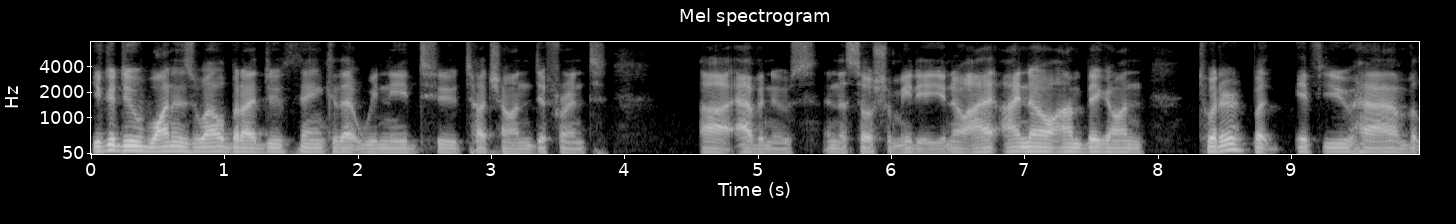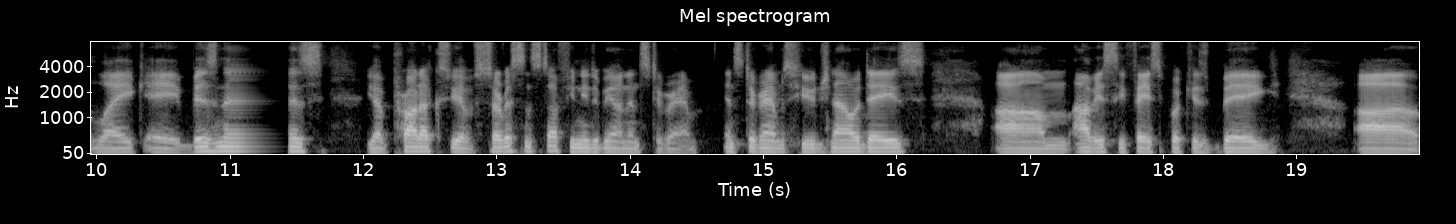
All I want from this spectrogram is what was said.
you could do one as well, but I do think that we need to touch on different uh, avenues in the social media. You know, I I know I'm big on Twitter, but if you have like a business, you have products, you have service and stuff, you need to be on Instagram. Instagram's huge nowadays. Um, obviously, Facebook is big uh,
